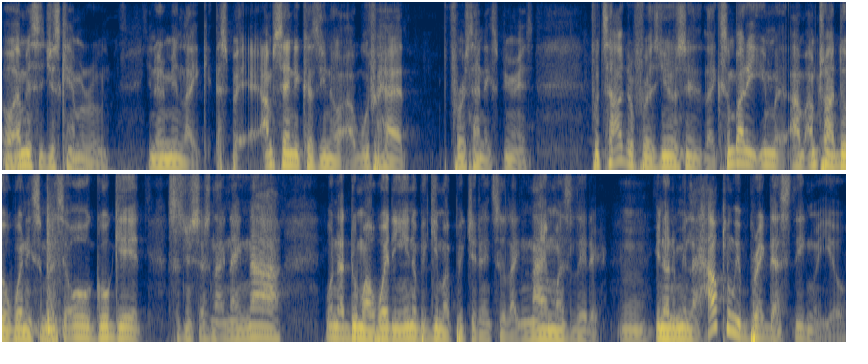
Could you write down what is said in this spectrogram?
Oh, I mean, it's just Cameroon. You know what I mean? Like, I'm saying it because you know uh, we've had firsthand experience. Photographers, you know, what I'm saying like somebody, you may, I'm, I'm trying to do a wedding. Somebody say, "Oh, go get such and such." Like, like nah. When I do my wedding, you know, we give my picture until like nine months later. You know what I mean? Like, how can we break that stigma, yo?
